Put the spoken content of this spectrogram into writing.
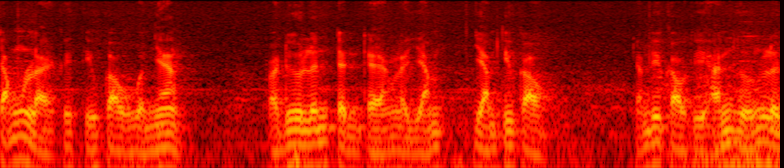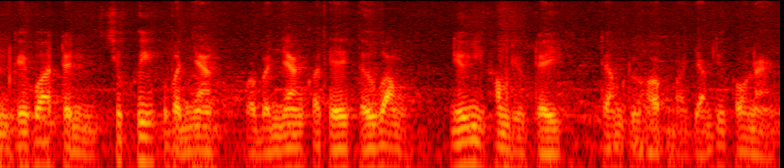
chống lại cái tiểu cầu của bệnh nhân và đưa đến tình trạng là giảm giảm tiểu cầu. Giảm tiểu cầu thì ảnh hưởng lên cái quá trình xuất huyết của bệnh nhân và bệnh nhân có thể tử vong nếu như không điều trị trong trường hợp mà giảm tiểu cầu nặng.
